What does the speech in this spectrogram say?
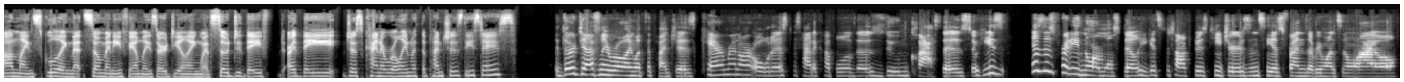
online schooling that so many families are dealing with. So do they are they just kind of rolling with the punches these days? They're definitely rolling with the punches. Cameron, our oldest, has had a couple of those Zoom classes. So he's his is pretty normal still. He gets to talk to his teachers and see his friends every once in a while.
